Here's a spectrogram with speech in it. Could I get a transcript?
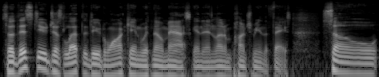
So this dude just let the dude walk in with no mask and then let him punch me in the face. So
